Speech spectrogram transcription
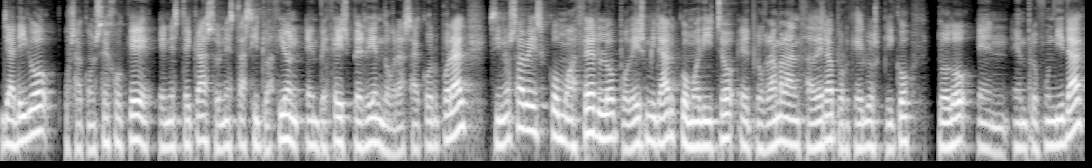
ya digo, os aconsejo que en este caso, en esta situación, empecéis perdiendo grasa corporal. Si no sabéis cómo hacerlo, podéis mirar, como he dicho, el programa lanzadera, porque ahí lo explico todo en, en profundidad.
